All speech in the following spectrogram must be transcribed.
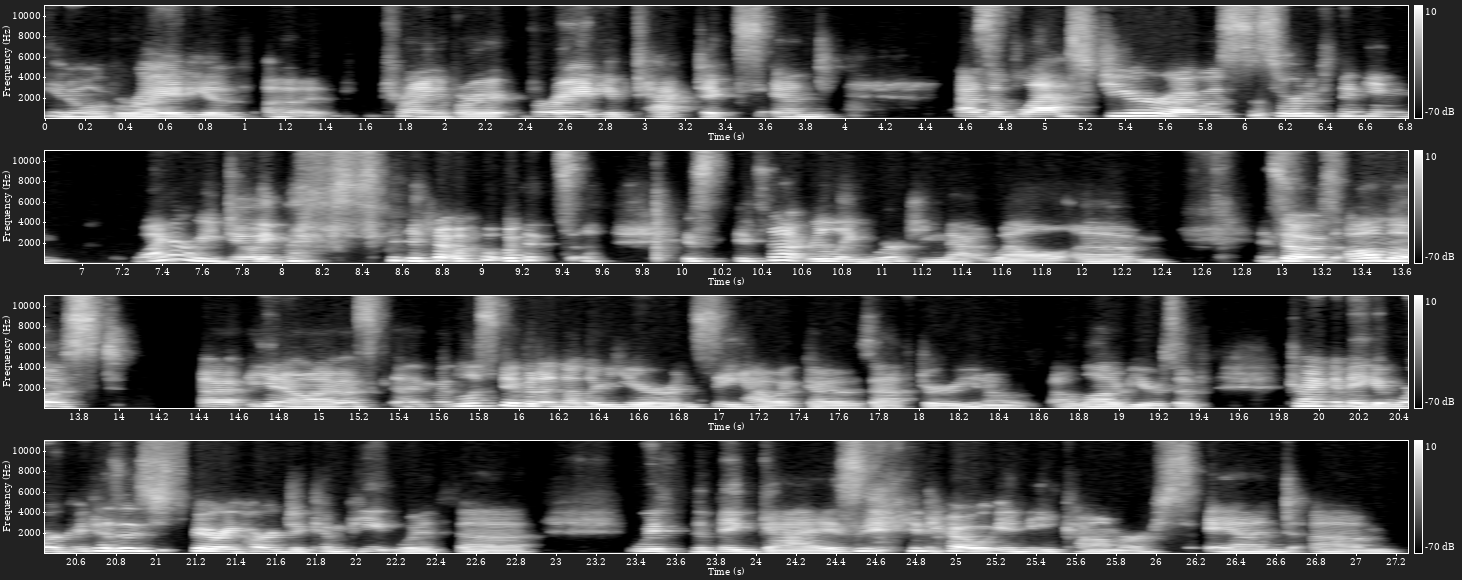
you know a variety of uh, trying a var- variety of tactics. And as of last year i was sort of thinking why are we doing this? You know it's, it's it's not really working that well. Um, and so i was almost uh, you know i was I, let's give it another year and see how it goes after you know a lot of years of trying to make it work because it's just very hard to compete with uh, with the big guys you know in e-commerce. And um,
